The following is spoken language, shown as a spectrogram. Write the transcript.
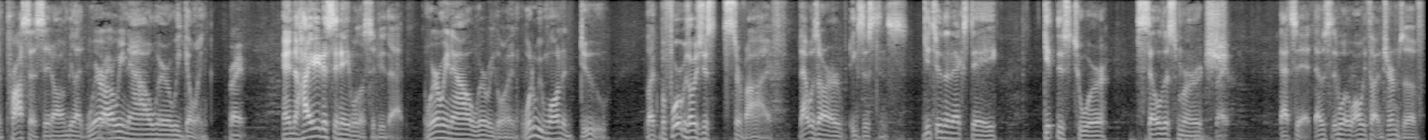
and process it all and be like, where Right. are we now? Where are we going? Right. And the hiatus enabled us to do that. Where are we now? Where are we going? What do we want to do? Like before, it was always just survive. That was our existence. Get to the next day, get this tour, sell this merch. Right. That's it. That was all we thought in terms of.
